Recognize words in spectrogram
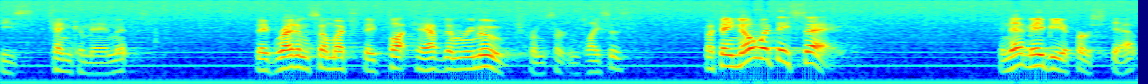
these Ten Commandments. They've read them so much they've fought to have them removed from certain places. But they know what they say. And that may be a first step.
